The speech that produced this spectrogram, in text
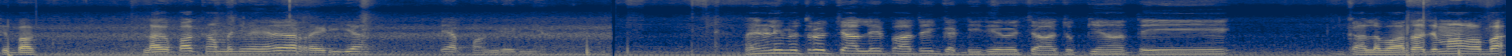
ਤੇ ਬਾਕੀ ਲਗਭਗ ਕੰਮ ਜਿਵੇਂ ਕਹਿੰਦੇ ਰੈਡੀ ਆ ਤੇ ਆਪਾਂ ਵੀ ਰੈਡੀ ਆ। ਫਾਈਨਲੀ ਮਿੱਤਰੋ ਚਾਲੇ ਪਾਤੇ ਗੱਡੀ ਦੇ ਵਿੱਚ ਆ ਚੁੱਕੇ ਆ ਤੇ ਗੱਲਬਾਤ ਆ ਜਮਾ ਬਾਬਾ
